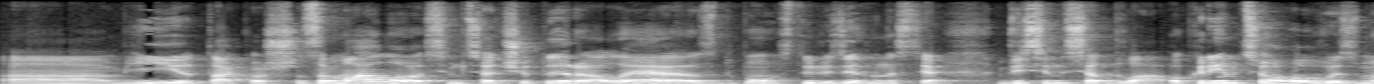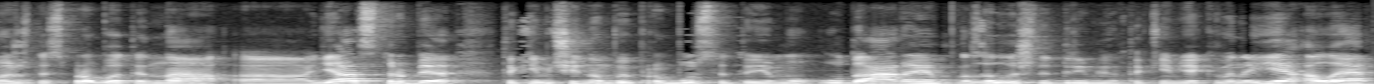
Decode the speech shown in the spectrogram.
а, її також замало, 74, але з допомогою стилю зіграності 82. Окрім цього, ви зможете спробувати на а, яструбі. Таким чином ви пробустите йому удари, залишите дріблінг таким, як він є, але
